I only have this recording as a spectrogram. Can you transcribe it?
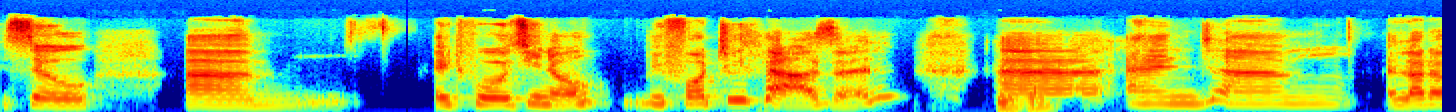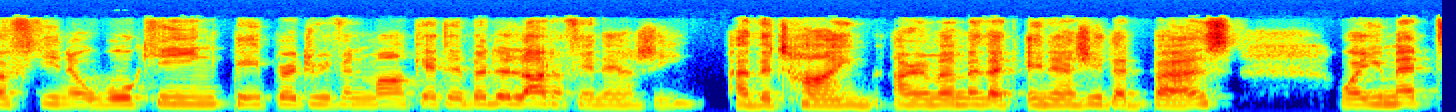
So um, it was, you know, before 2000, mm-hmm. uh, and um, a lot of, you know, walking paper driven market, but a lot of energy at the time. I remember that energy, that buzz where you met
